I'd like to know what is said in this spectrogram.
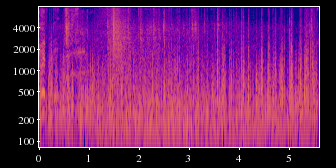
Whip it.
